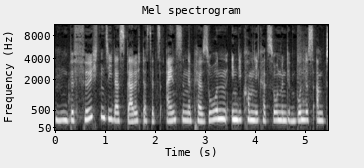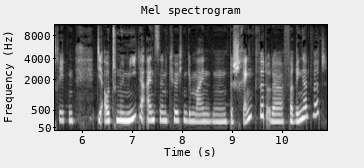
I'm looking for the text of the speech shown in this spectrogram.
Befürchten Sie, dass dadurch, dass jetzt einzelne Personen in die Kommunikation mit dem Bundesamt treten, die Autonomie der einzelnen Kirchengemeinden beschränkt wird oder verringert wird?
